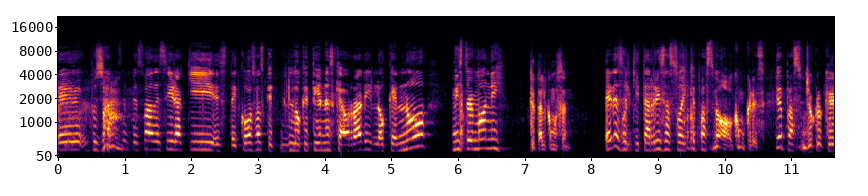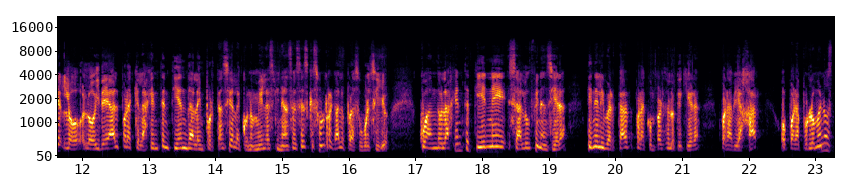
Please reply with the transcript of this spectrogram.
eh, pues ya nos empezó a decir aquí, este, cosas que, lo que tienes que ahorrar y lo que no. Mr. Money. ¿Qué tal? ¿Cómo están? Eres el guitarrista soy, ¿qué pasó? No, ¿cómo crees? ¿Qué pasó? Yo creo que lo, lo, ideal para que la gente entienda la importancia de la economía y las finanzas es que es un regalo para su bolsillo. Cuando la gente tiene salud financiera, tiene libertad para comprarse lo que quiera, para viajar o para por lo menos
